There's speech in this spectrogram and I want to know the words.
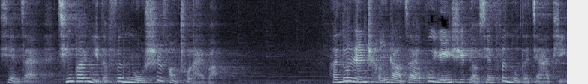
现在，请把你的愤怒释放出来吧。很多人成长在不允许表现愤怒的家庭，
